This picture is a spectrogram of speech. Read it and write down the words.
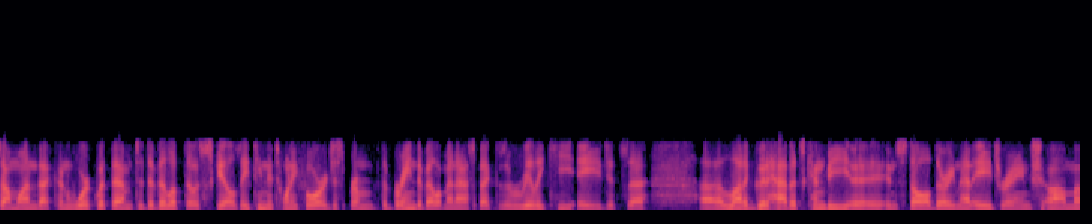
someone that can work with them to develop those skills. 18 to 24, just from the brain development aspect, is a really key age. It's a a lot of good habits can be uh, installed during that age range. Um,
